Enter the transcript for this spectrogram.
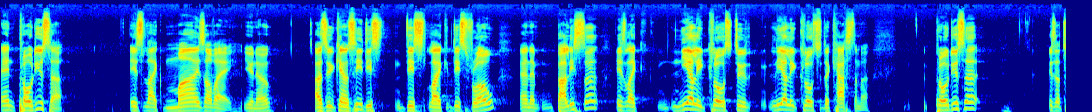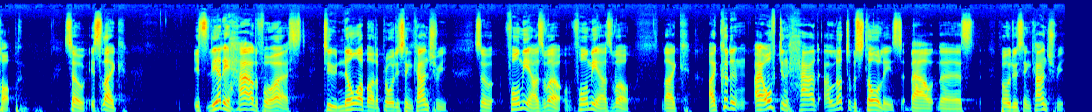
and producer is like miles away, you know. As you can see, this this like this flow and a barista is like nearly close to nearly close to the customer. Producer is a top. So it's like it's really hard for us to know about the producing country. So for me as well, for me as well, like I couldn't. I often had a lot of stories about the producing country,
